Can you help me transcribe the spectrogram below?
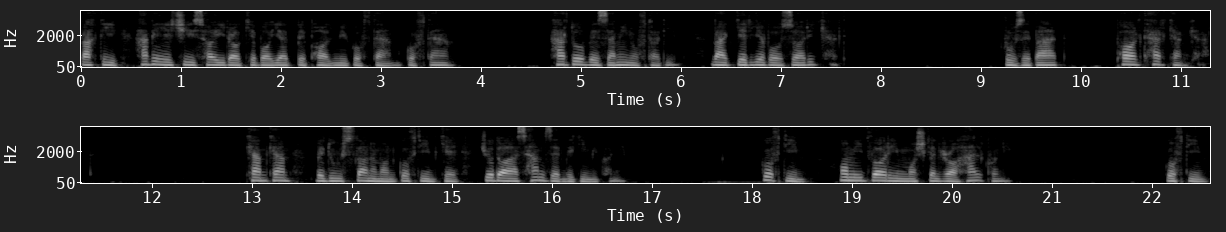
وقتی همه چیزهایی را که باید به پال می گفتم گفتم هر دو به زمین افتادیم و گریه و زاری کردیم. روز بعد پال ترکم کرد. کم کم به دوستانمان گفتیم که جدا از هم زندگی می کنیم. گفتیم امیدواریم مشکل را حل کنیم. گفتیم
